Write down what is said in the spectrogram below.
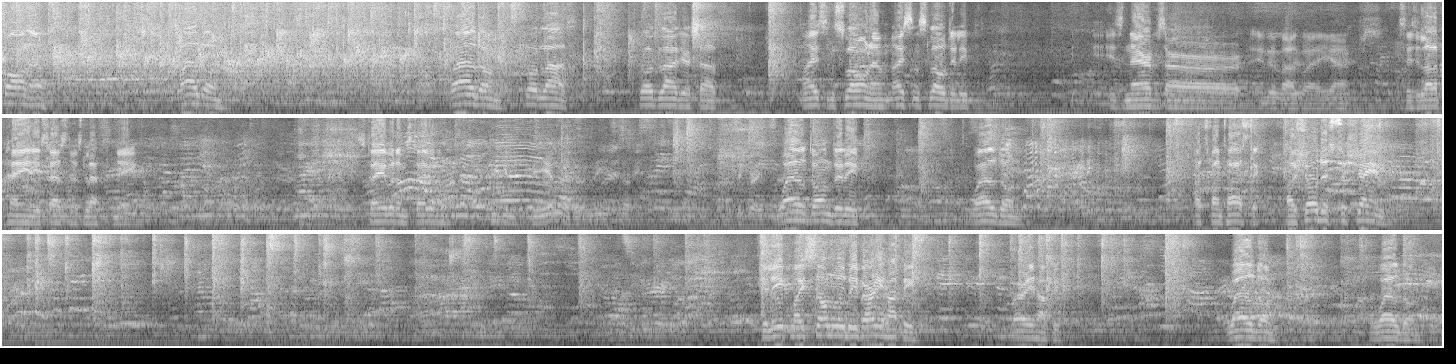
fall now. Well done. Well done. Good lad. Good lad yourself. Nice and slow now. Nice and slow, Dilip. His nerves are in a bad way, yeah. He says a lot of pain, he says, in his left knee. Stay with him, stay with him. Well done, Dilip. Well done. That's fantastic. I'll show this to Shane. Dilip, my son will be very happy. Very happy. Well done. Well done.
